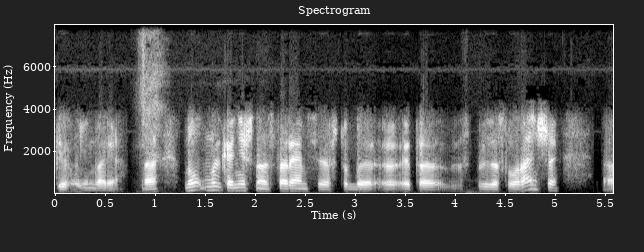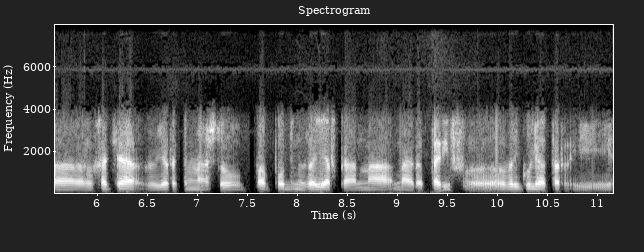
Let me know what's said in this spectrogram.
1 января. Да? Ну, мы, конечно, стараемся, чтобы э, это произошло раньше, э, хотя я так понимаю, что подана заявка на, на этот тариф э, в регулятор, и Э,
